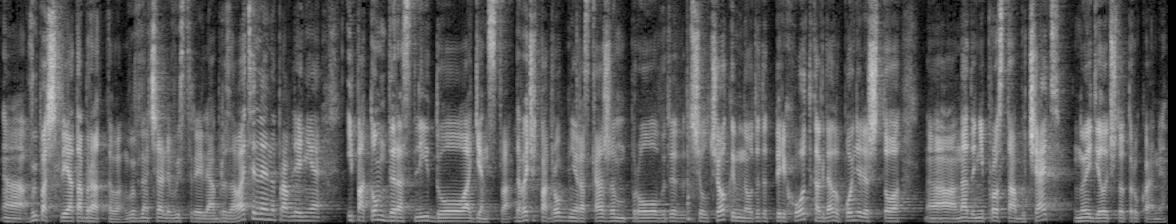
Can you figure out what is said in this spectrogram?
Э, вы пошли от обратного. Вы вначале выстроили образовательное направление и потом доросли до агентства. Давай чуть подробнее расскажем про вот этот щелчок, именно вот этот переход, когда вы поняли, что э, надо не просто обучать, но и делать что-то руками.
